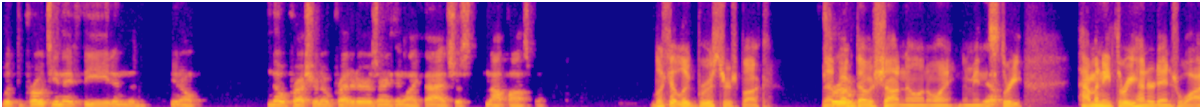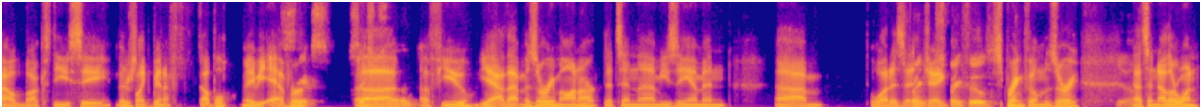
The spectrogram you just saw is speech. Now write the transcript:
with the protein they feed and the you know no pressure, no predators or anything like that? It's just not possible. look at Luke Brewster's buck. That True. buck that was shot in Illinois. I mean, it's three. How many 300 inch wild bucks do you see? There's like been a couple, maybe ever. Six, uh, a few. Yeah, that Missouri Monarch that's in the museum in um, what is it, Spring- Jake? Springfield. Springfield, Missouri. Yeah. That's another one.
